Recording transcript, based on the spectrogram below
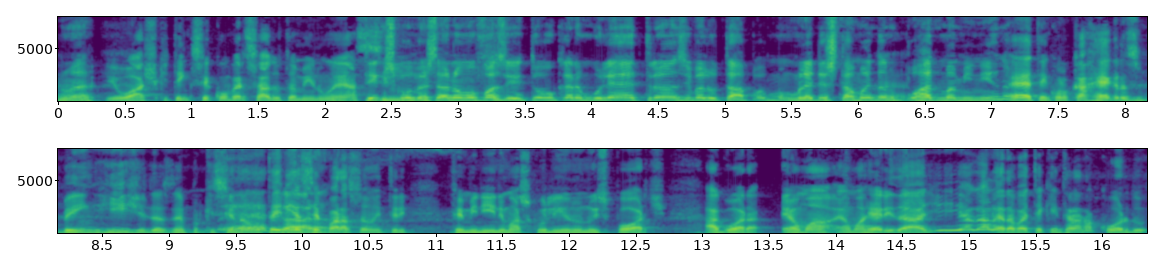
não é? Eu acho que tem que ser conversado também, não é assim. Tem que se conversar, não vão fazer. Então o cara é mulher, é trans e vai lutar. Uma mulher desse tamanho dando porrada numa menina. É, tem que colocar regras bem rígidas, né? Porque senão É, não teria cara. separação entre feminino e masculino no esporte. Agora, é uma, é uma realidade e a galera vai ter que entrar no acordo.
